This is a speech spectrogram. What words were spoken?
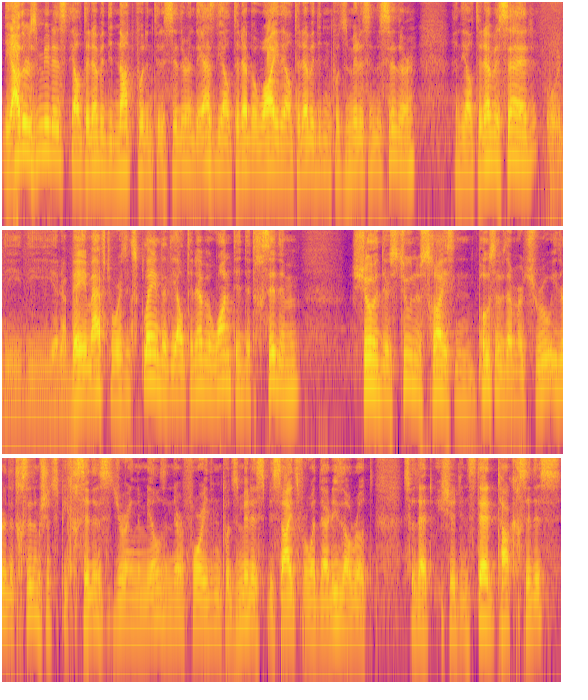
The other Zmiris, the Alter Rebbe did not put into the Siddur, and they asked the Alter Rebbe why the Alter Rebbe didn't put Zmiris in the Siddur. And the Alter Rebbe said, or the, the Rabbeim afterwards explained that the Alter Rebbe wanted that Chassidim should, there's two nuschais, and both of them are true. Either that Chassidim should speak Chassidus during the meals, and therefore he didn't put Zmiris besides for what the Arizal wrote, so that we should instead talk Chassidus,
